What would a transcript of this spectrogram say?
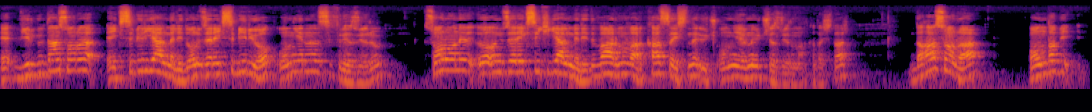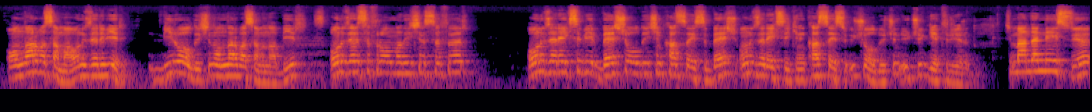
E, virgülden sonra eksi bir gelmeliydi. Onun üzeri eksi bir yok. Onun yerine de sıfır yazıyorum. Sonra onun, onun üzeri eksi iki gelmeliydi. Var mı? Var. Katsayısında 3. Onun yerine 3 yazıyorum arkadaşlar. Daha sonra onda bir onlar basamağı 10 üzeri 1. 1 olduğu için onlar basamağına 1. 10 üzeri 0 olmadığı için 0. 10 üzeri eksi 1 5 olduğu için katsayısı 5. 10 üzeri eksi 2'nin katsayısı 3 olduğu için 3'ü getiriyorum. Şimdi benden ne istiyor?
